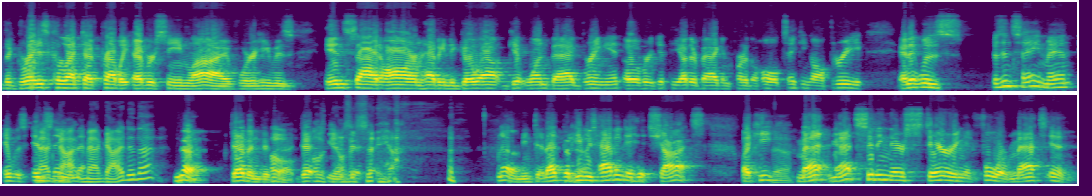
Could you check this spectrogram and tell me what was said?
the greatest collect I've probably ever seen live, where he was inside arm, having to go out, get one bag, bring it over, get the other bag in front of the hole, taking all three, and it was it was insane, man. It was insane. Guy, that- Matt Guy did that? no, Devin did Oh, that. De- was, you I was gonna say, yeah. no, I mean that, but he was having to hit shots. Like he, Yeah. Matt, Matt's sitting there staring at four. Matt's in.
